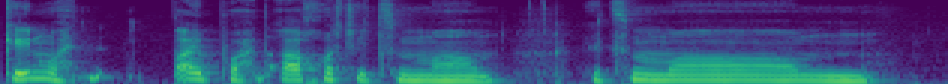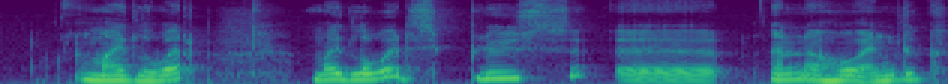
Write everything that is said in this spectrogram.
كاين واحد type واحد آخر تيتسمى تيتسمى middleware. middleware c'est plus أنه عندك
